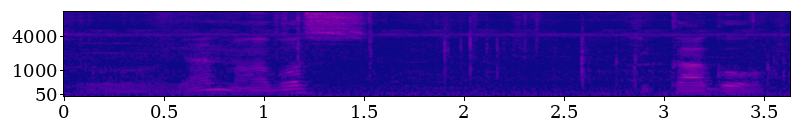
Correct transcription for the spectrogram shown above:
So yan mga boss, Chicago.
